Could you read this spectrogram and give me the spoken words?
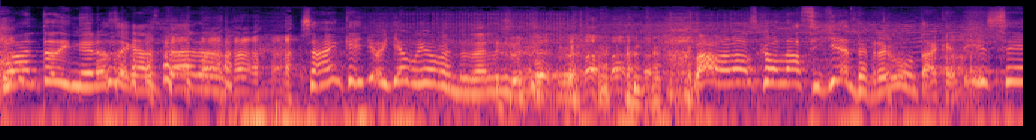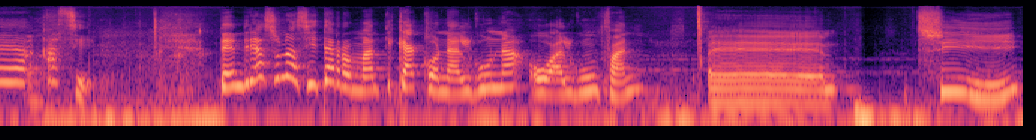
¿Cuánto dinero se gastaron? ¿Saben que Yo ya voy a abandonar el grupo. Vámonos con la siguiente pregunta que dice así. ¿Tendrías una cita romántica con alguna o algún fan? Eh, sí.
